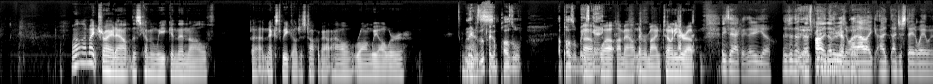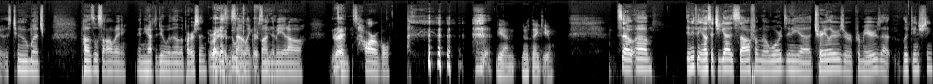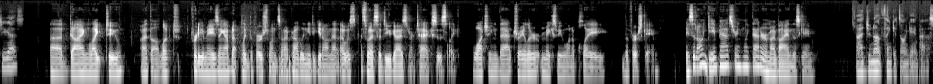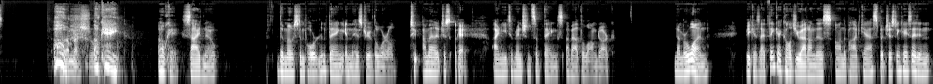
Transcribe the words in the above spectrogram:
Well, I might try it out this coming week, and then I'll uh, next week I'll just talk about how wrong we all were. Yeah, because it's like a puzzle, a puzzle based uh, game. Well, I'm out. Never mind. Tony, you're up. exactly. There you go. There's a, yeah, that's probably another reason why to... I like I, I just stayed away with it. There's too much puzzle solving, and you have to do it with another person. Right, that doesn't sound like person, fun yeah. to me at all. Right, it's horrible. yeah, no, thank you. So, um, anything else that you guys saw from the awards? Any uh, trailers or premieres that looked interesting to you guys? Uh, Dying Light 2, I thought looked pretty amazing. I've not played the first one, so I probably need to get on that. That was that's what I said to you guys in our text is like watching that trailer makes me want to play the first game. Is it on Game Pass or anything like that, or am I buying this game? I do not think it's on Game Pass. Oh, I'm not sure. Okay. Okay. Side note. The most important thing in the history of the world. To I'm gonna just okay. I need to mention some things about the Long Dark. Number one, because I think I called you out on this on the podcast, but just in case I didn't,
